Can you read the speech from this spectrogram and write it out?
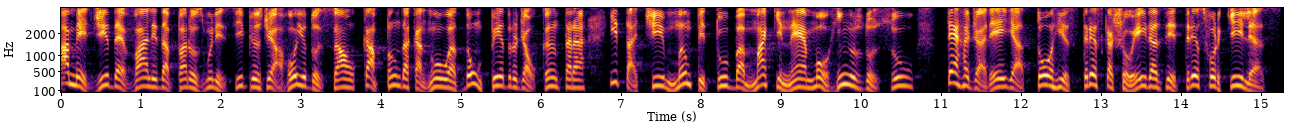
A medida é válida para os municípios de Arroio do Sal, Capão da Canoa, Dom Pedro de Alcântara, Itati, Mampituba, Maquiné, Morrinhos do Sul, Terra de Areia, Torres, Três Cachoeiras e Três Forquilhas.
